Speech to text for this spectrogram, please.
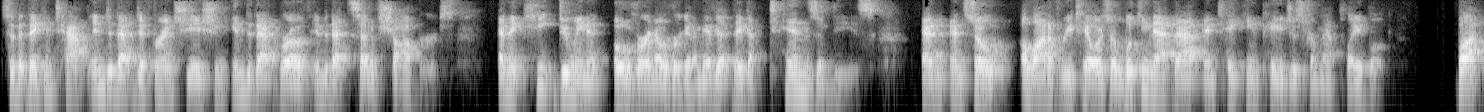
so that they can tap into that differentiation, into that growth, into that set of shoppers. And they keep doing it over and over again. I mean, they've got, they've got tens of these. And, and so a lot of retailers are looking at that and taking pages from that playbook. But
